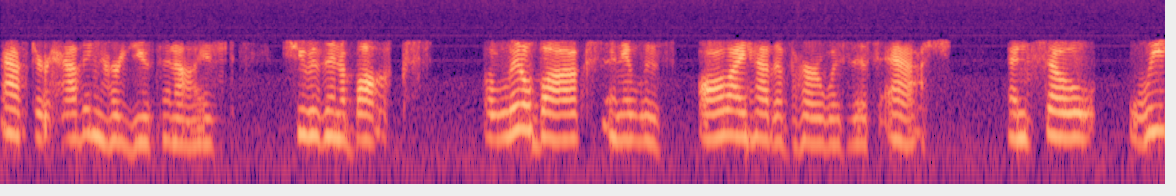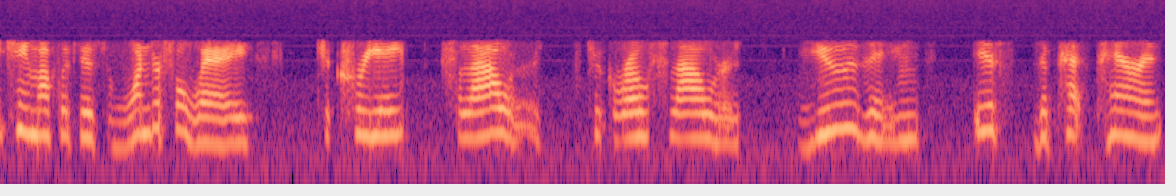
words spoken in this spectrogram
after having her euthanized. She was in a box, a little box, and it was all I had of her was this ash. And so we came up with this wonderful way to create flowers, to grow flowers using, if the pet parent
